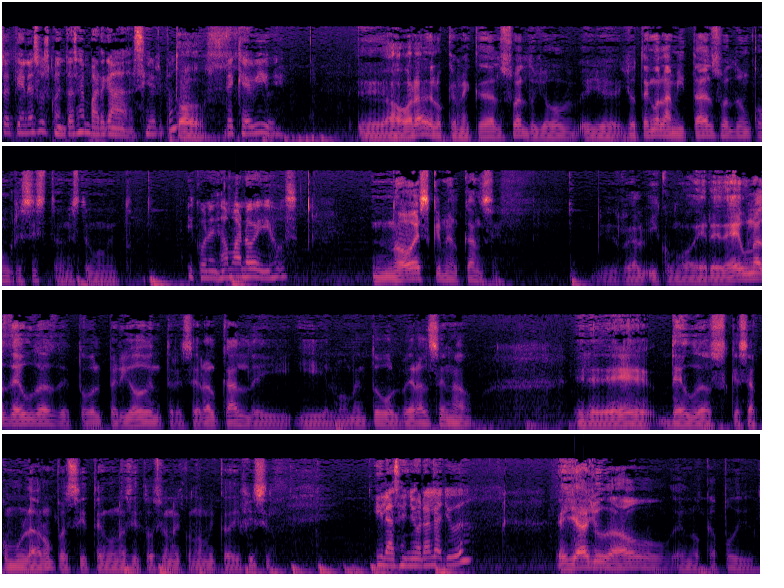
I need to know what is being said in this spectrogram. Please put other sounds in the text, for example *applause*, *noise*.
Usted tiene sus cuentas embargadas, ¿cierto? Todos. ¿De qué vive? Eh, ahora de lo que me queda del sueldo. Yo, eh, yo tengo la mitad del sueldo de un congresista en este momento. ¿Y con esa mano de hijos? No es que me alcance. Y, real- y como heredé unas deudas de todo el periodo entre ser alcalde y, y el momento de volver al Senado, heredé deudas que se acumularon, pues sí tengo una situación económica difícil. ¿Y la señora le ayuda? Ella ha ayudado en lo que ha podido.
